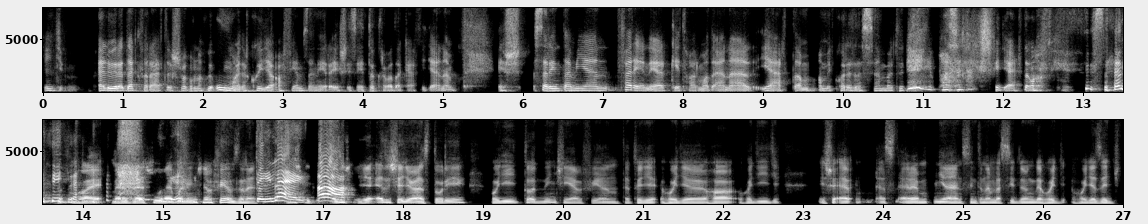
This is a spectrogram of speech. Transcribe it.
így előre deklaráltam is magamnak, hogy ú, majd akkor ugye a filmzenére is izé tökre oda kell figyelnem. És szerintem ilyen felénél, kétharmadánál jártam, amikor ez eszembe jött, hogy bazdmeg nem is figyeltem a filmzenére. Baj, mert az első órában nincsen filmzene. Tényleg? Ez, ah! ez, is, ez is egy olyan sztori, hogy így tudod, nincs ilyen film, tehát hogy, hogy, ha, hogy így, és e, ez, erre nyilván szinte nem lesz időnk, de hogy, hogy ez egy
